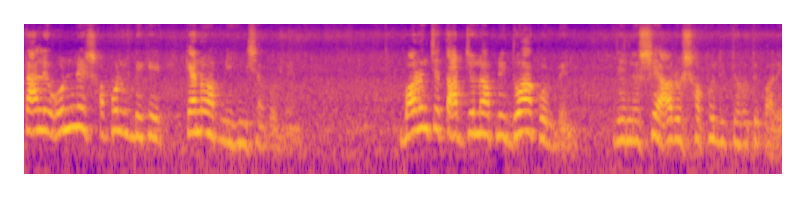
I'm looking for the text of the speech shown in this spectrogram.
তাহলে অন্যের সফল দেখে কেন আপনি হিংসা করবেন? বরঞ্চ তার জন্য আপনি দোয়া করবেন। যেন সে আরও সফলিত হতে পারে।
